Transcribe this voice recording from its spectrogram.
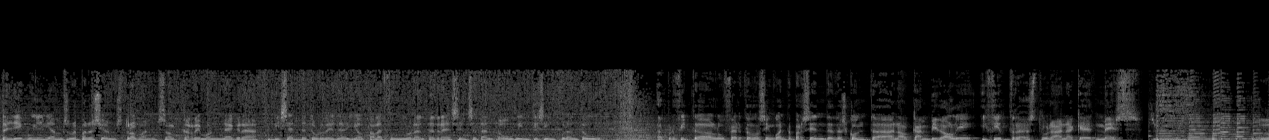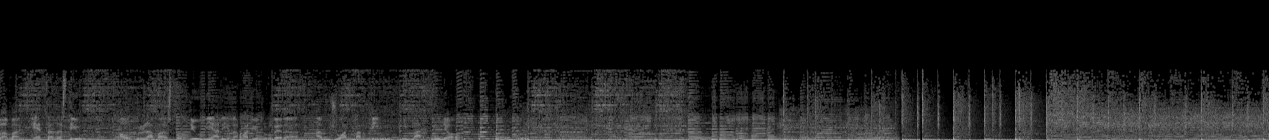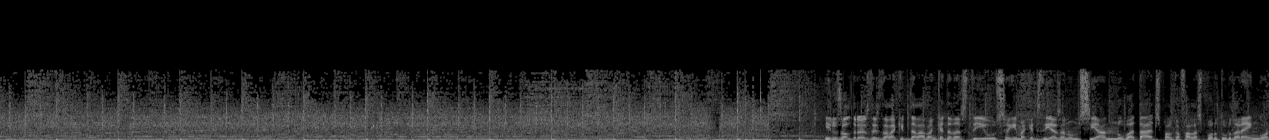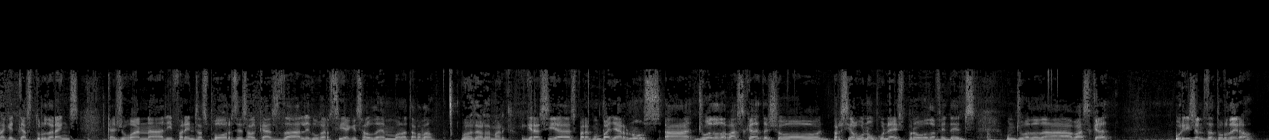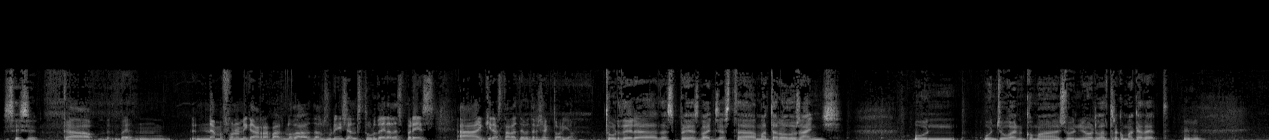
Taller Williams Reparacions, troba'ns al carrer Montnegre 17 de Tordera i al telèfon 93 171 25 41. Aprofita l'oferta del 50% de descompte en el canvi d'oli i filtres durant aquest mes. La banqueta d'estiu, el programa esportiu diari de Ràdio Tordera amb Joan Martín i Marc Muñoz. I nosaltres, des de l'equip de la banqueta d'estiu, seguim aquests dies anunciant novetats pel que fa a l'esport tordarenc, o en aquest cas tordarencs, que juguen a diferents esports. És el cas de l'Edu Garcia, que saludem. Bona tarda. Bona tarda, Marc. Gràcies per acompanyar-nos. Uh, jugador de bàsquet, això per si algú no ho coneix, però de fet ets un jugador de bàsquet. Orígens de Tordera, Sí, sí. que bé, mm, anem a fer una mica de repàs no? de, dels orígens. Tordera, després, uh, quina està la teva trajectòria? Tordera, després vaig estar a Mataró dos anys, un, un jugant com a júnior, l'altre com a cadet,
